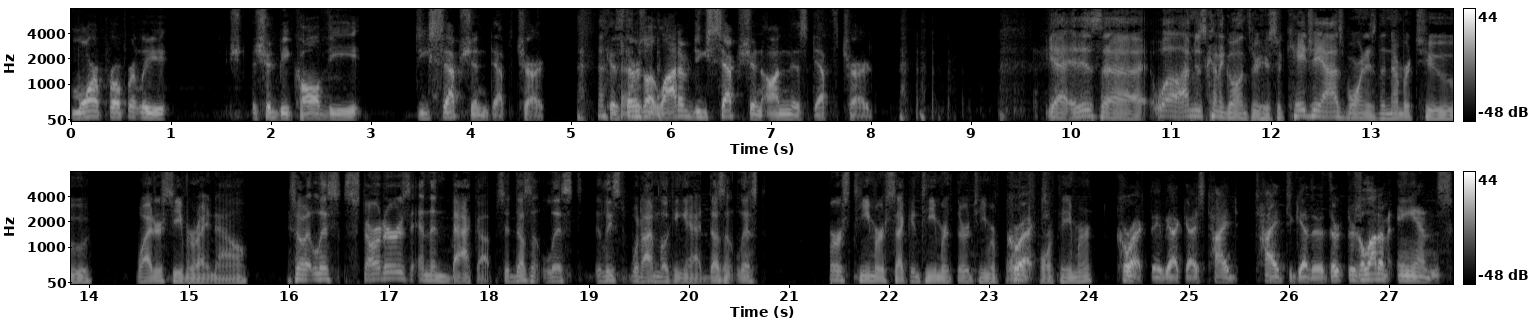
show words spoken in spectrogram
more appropriately sh- should be called the deception depth chart because there's a lot of deception on this depth chart. Yeah, it is. Uh, well, I'm just kind of going through here. So KJ Osborn is the number two wide receiver right now. So it lists starters and then backups. It doesn't list, at least what I'm looking at, doesn't list first teamer, second teamer, third teamer, fourth, Correct. fourth teamer. Correct. They've got guys tied tied together. There, there's a lot of ands.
